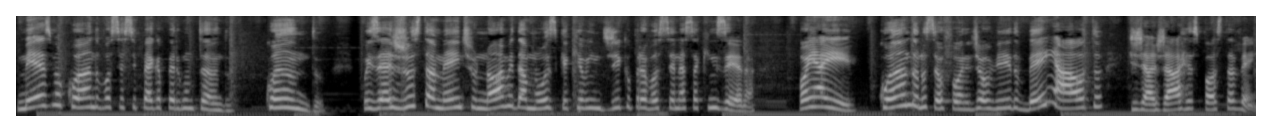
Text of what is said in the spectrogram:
mesmo quando você se pega perguntando: quando? Pois é justamente o nome da música que eu indico para você nessa quinzena. Põe aí, quando no seu fone de ouvido, bem alto, que já já a resposta vem.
